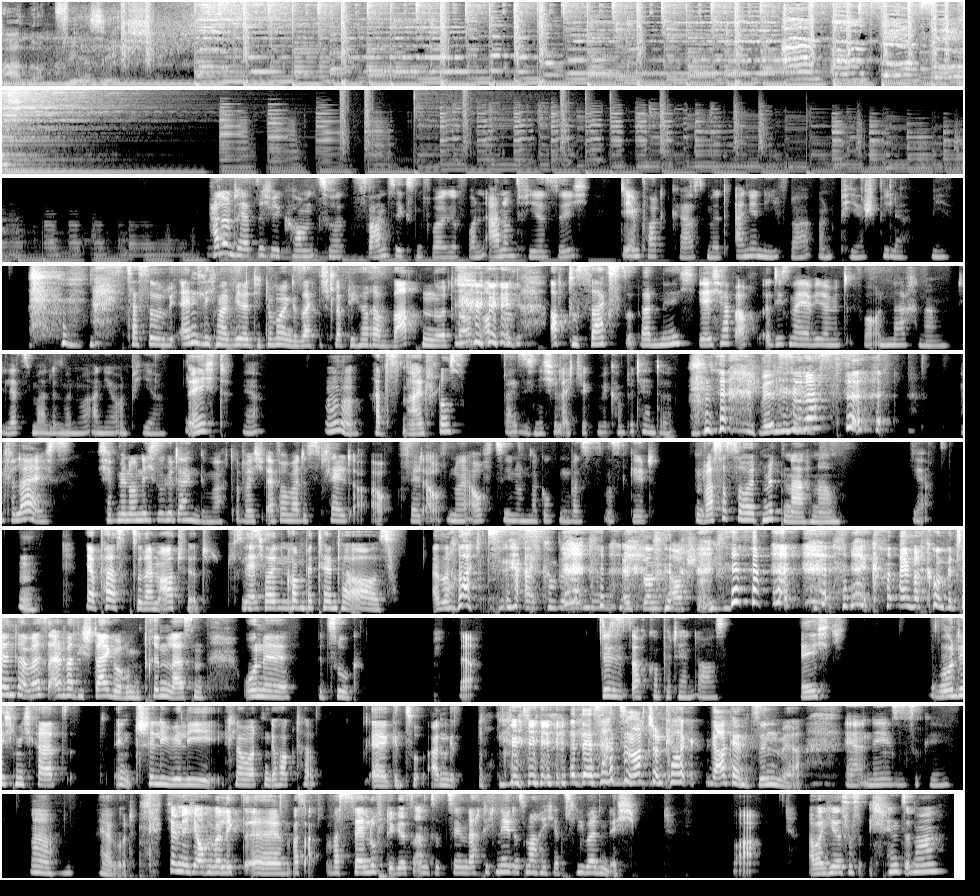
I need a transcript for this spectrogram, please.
An und für sich. Hallo und herzlich willkommen zur 20. Folge von An und Pfirsich, dem Podcast mit Anja Niefer und Pia Spieler. Jetzt hast du endlich mal wieder die Nummern gesagt. Ich glaube, die Hörer warten nur drauf, ob du, sagst oder nicht. Ja, ich habe auch äh, diesmal ja wieder mit Vor- und Nachnamen. Die letzten Mal immer nur Anja und Pia. Echt? Ja. Hm. Hat es einen Einfluss? Weiß ich nicht, vielleicht wirken wir kompetenter. Willst du das? Vielleicht. Ich habe mir noch nicht so Gedanken gemacht, aber ich einfach mal das Feld, au Feld auf, neu aufziehen und mal gucken, was, was geht. Und was hast du heute mit Nachnamen? Ja. Hm. Ja, passt zu deinem Outfit. Du Ja, siehst ich heute kompetenter aus. Also Ja, kompetenter als sonst auch schon. einfach kompetenter, weißt du, einfach die Steigerung drin lassen, ohne Bezug. Du siehst auch kompetent aus. Echt? Obwohl ich mich gerade in Chili Willy Klamotten gehockt habe. Äh, ange Der Satz macht schon gar, gar keinen Sinn mehr. ja, nee, es ist okay. Ah, ja gut. Ich habe nämlich auch überlegt, äh, was, was sehr Luftiges anzuziehen. Dachte ich, nee, das mache ich jetzt lieber nicht. Ja. Aber hier ist es, ich finde es immer,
